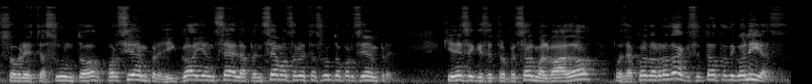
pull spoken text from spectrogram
sobre este asunto por siempre. Y pensemos sobre este asunto por siempre. ¿Quién es el que se tropezó el malvado? Pues de acuerdo a verdad que se trata de Golías.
